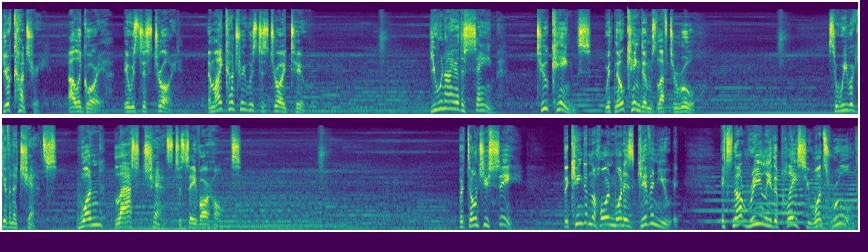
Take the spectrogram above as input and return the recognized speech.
Your country, Allegoria, it was destroyed. And my country was destroyed too. You and I are the same. Two kings, with no kingdoms left to rule. So we were given a chance. One last chance to save our homes. But don't you see? The kingdom the Horn One has given you, it's not really the place you once ruled.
